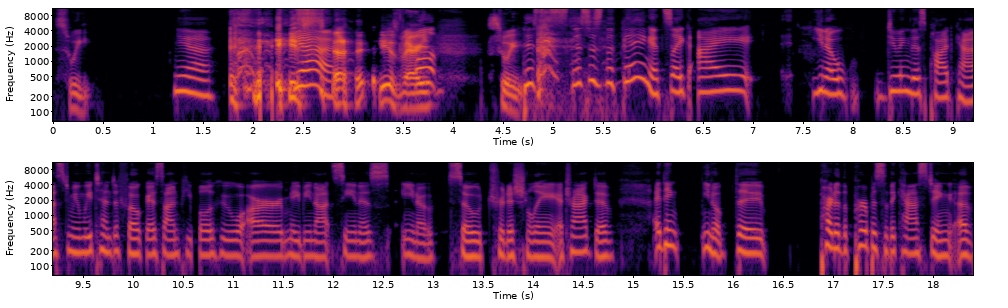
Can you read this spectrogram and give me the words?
sweet. yeah. He's Yeah. so- he is very Well, sweet. this this is the thing. It's like I you know, doing this podcast, I mean, we tend to focus on people who are maybe not seen as, you know, so traditionally attractive. I think, you know, the part of the purpose of the casting of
